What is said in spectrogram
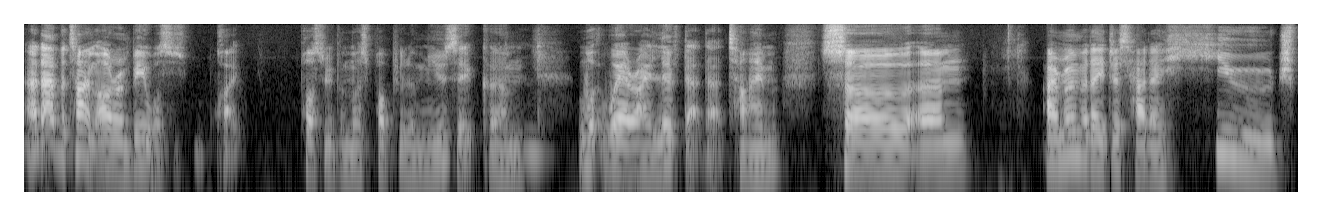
and at the time r&b was quite possibly the most popular music um wh- where i lived at that time so um i remember they just had a huge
